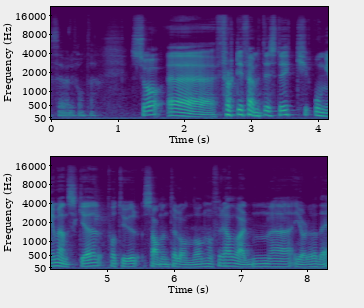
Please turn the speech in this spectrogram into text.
ser jeg veldig fram til. Så eh, 40-50 stykk unge mennesker på tur sammen til London. Hvorfor i all verden eh, gjør dere det?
